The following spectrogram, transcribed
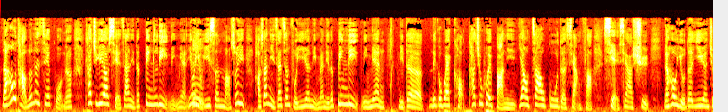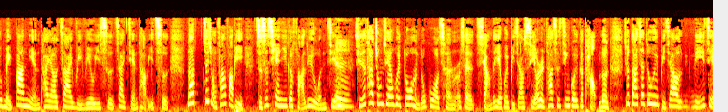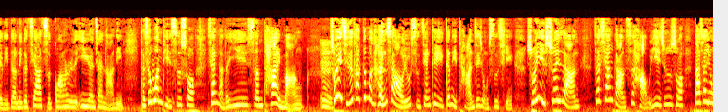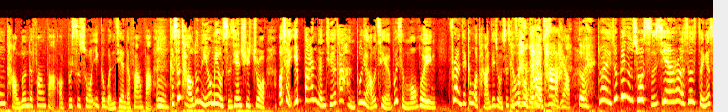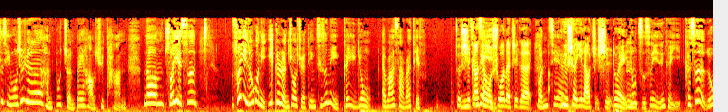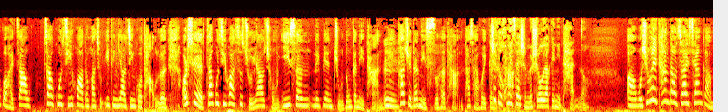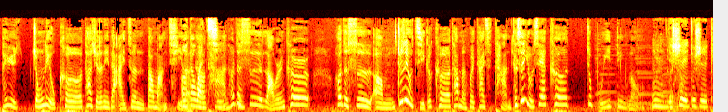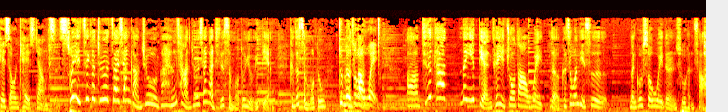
然后讨论的结果呢，他就要写在你的病历里面，因为有医生嘛，所以好像你在政府医院里面，你的病历里面，你的那个 record，他就会把你要照顾的想法写下去。然后有的医院就每半年他要再 review 一次，再检讨一次。那这种方法比只是签一个法律文件，其实它中间会多很多过程，而且想的也会比较细，而且它是经过一个讨论，就大家都会比较理解你的那个价值观。者是医院在哪里。可是问题是说，香港的医生太忙。嗯，所以其实他根本很少有时间可以跟你谈这种事情。所以虽然在香港是好意，就是说大家用讨论的方法，而不是说一个文件的方法。嗯，可是讨论你又没有时间去做，而且一般人其实他很不了解为什么会突然间跟我谈这种事情，他会很害怕。对对，就变成说时间或者是整个事情，我就觉得很不准备好去谈。那所以是。所以，如果你一个人做决定，其实你可以用 advance directive，就是刚才我说的这个文件预设医疗指示。对，用指示已经可以。可是，如果还照照顾计划的话，就一定要经过讨论。而且，照顾计划是主要从医生那边主动跟你谈，嗯，他觉得你适合谈，他才会跟。这个会在什么时候要跟你谈呢？啊，我就会看到在香港培育。肿瘤科，他觉得你的癌症到晚期了，到晚期，或者是老人科，或者是嗯，就是有几个科他们会开始谈，可是有些科就不一定咯。嗯，也是就是 case on case 这样子。所以这个就是在香港就很惨，就是香港其实什么都有一点，可是什么都就没有做到位啊。其实他那一点可以做到位的，可是问题是能够受位的人数很少。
